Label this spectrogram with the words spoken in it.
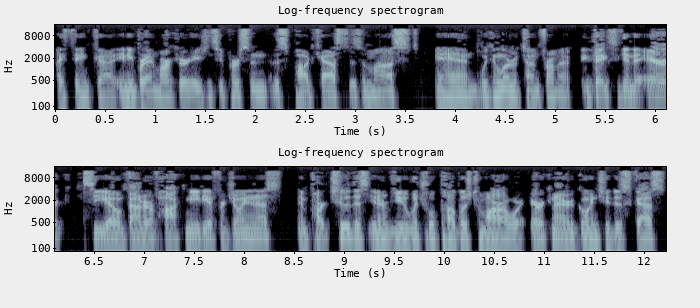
I think uh, any brand marketer, agency person, this podcast is a must and we can learn a ton from it. Big thanks again to Erik, CEO and founder of Hawke Media for joining us in part two of this interview, which we'll publish tomorrow, where Erik and I are going to discuss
